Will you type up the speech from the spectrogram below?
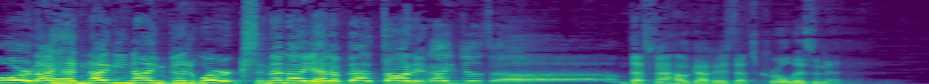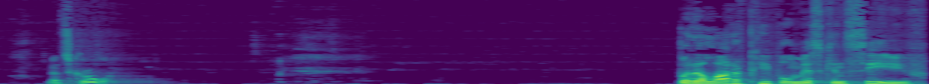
Lord, I had 99 good works and then I had a bad thought and I just, uh, that's not how God is. That's cruel, isn't it? That's cruel. But a lot of people misconceive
